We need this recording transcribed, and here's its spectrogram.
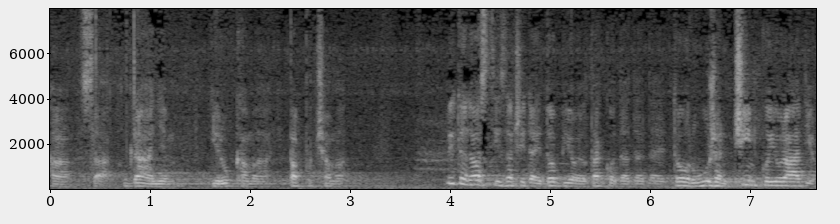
a, sa granjem i rukama i papučama. Vidite da osti, znači da je dobio, je tako, da, da, da je to ružan čin koji uradio.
